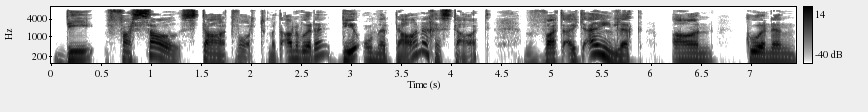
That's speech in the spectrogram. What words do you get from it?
die vasal staat word. Met ander woorde, die onderdanige staat wat uiteindelik aan koning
